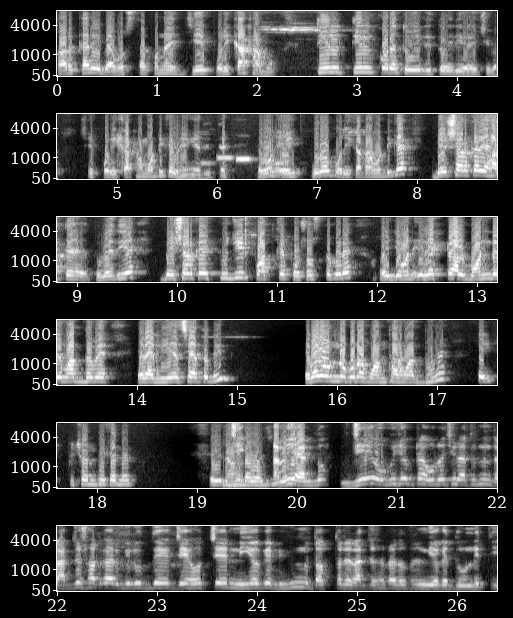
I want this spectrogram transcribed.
সরকারি ব্যবস্থাপনায় যে পরিকাঠামো তিল তিল করে তৈরি তৈরি হয়েছিল, সেই পরিকাঠামোটিকে ভেঙে দিতে। এবং এই পুরো পরিকাঠামোটিকে বেসরকারি হাতে তুলে দিয়ে বেসরকারি পুঁজির পথকে প্রশস্ত করে ওই যেমন ইলেকট্রাল বন্ডের মাধ্যমে এরা নিয়েছে এতদিন, এবার অন্য কোনো পন্থার মাধ্যমে এই পিছন ধান্দাবাজি আমি একদম যে অভিযোগটা উঠেছিল এতদিন রাজ্য সরকার বিরুদ্ধে যে হচ্ছে নিয়োগে বিভিন্ন দপ্তরে রাজ্য সরকার দপ্তরে নিয়োগে দুর্নীতি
